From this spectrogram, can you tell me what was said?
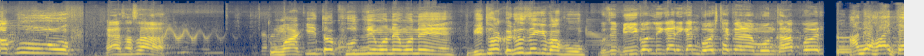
বাপু। হ্যাঁ চাচা। তোমাকে তো খুঁজলি মনে মনে। বিধবা করিস নাকি বাপু? বলছি বিয়ে করলি কার? এখানে বসে থাকতে না মন খারাপ কর। আমি হয়তো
